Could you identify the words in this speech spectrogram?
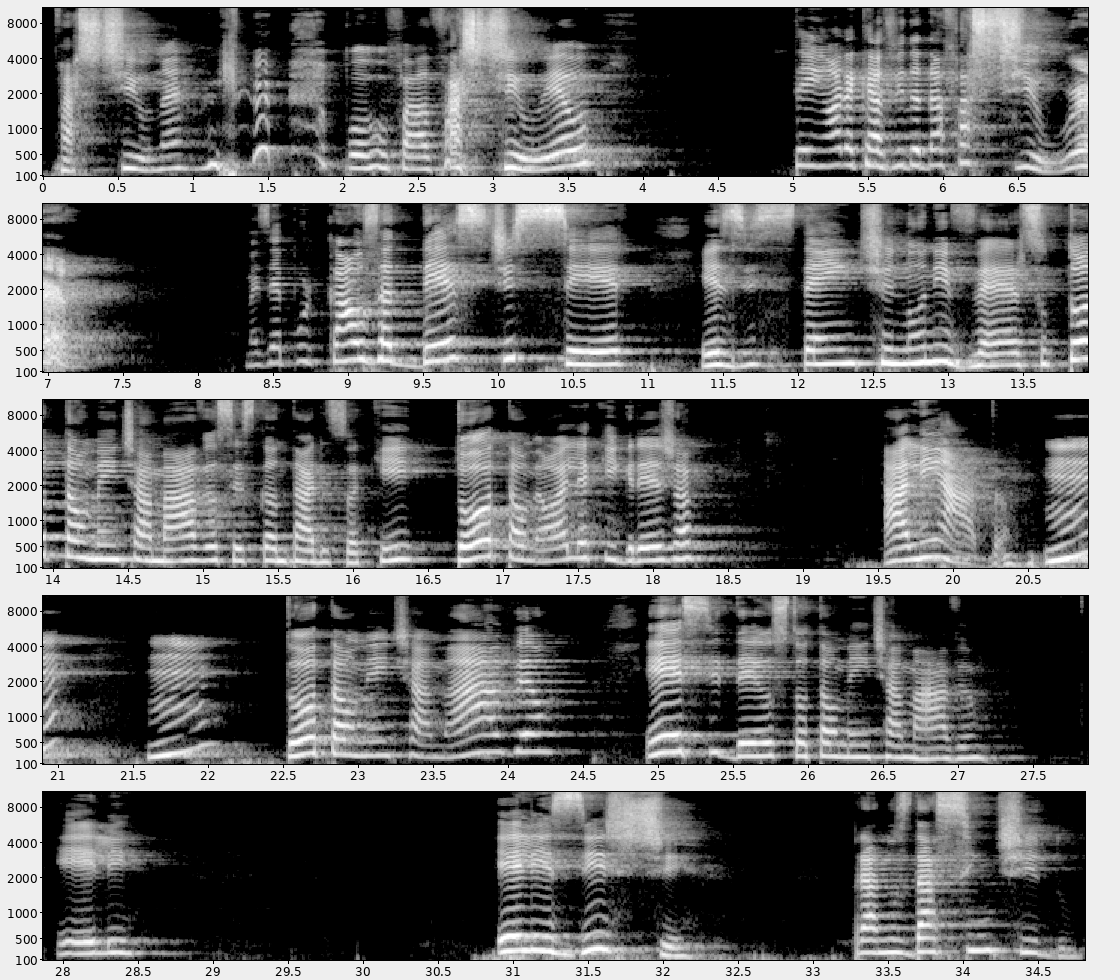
Fastio, né? o povo fala fastio. Eu tem hora que a vida dá fastio. Mas é por causa deste ser existente no universo, totalmente amável, vocês cantaram isso aqui, totalmente. Olha que igreja alinhada. Hum? Hum? Totalmente amável. Esse Deus totalmente amável, ele ele existe para nos dar sentido.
